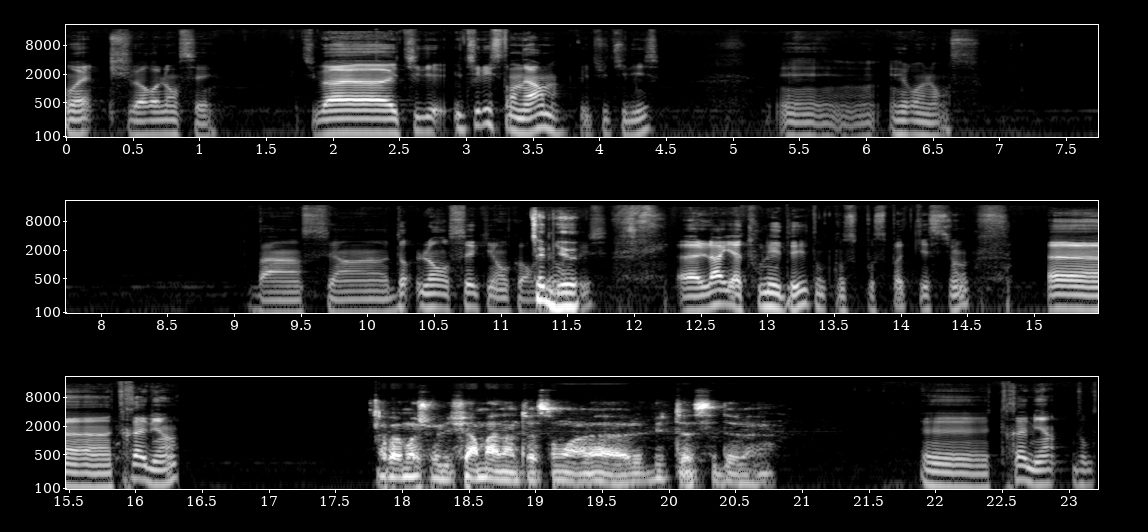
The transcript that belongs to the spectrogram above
Ouais, tu vas relancer. Tu vas utiliser utilise ton arme que tu utilises et, et relance. Ben, c'est un lancer qui est encore mieux. plus. Euh, là, il y a tous les dés, donc on se pose pas de questions. Euh, très bien. Ah bah moi je veux lui faire mal, hein, de toute façon. euh, le but c'est de... Euh, très bien. Donc,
